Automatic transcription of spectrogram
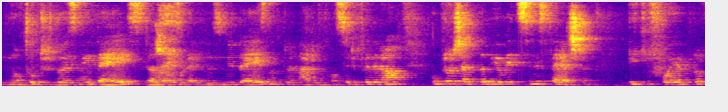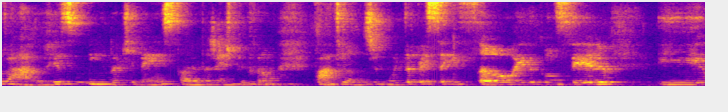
em outubro de 2010, dia 10 de 2010, no plenário do Conselho Federal, o projeto da biomedicina estética e que foi aprovado. Resumindo aqui bem a história, tá gente? Porque foram quatro anos de muita perseguição aí do Conselho e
